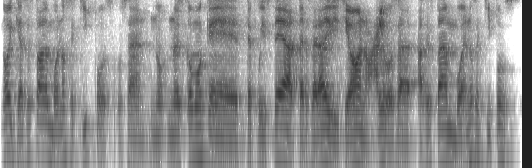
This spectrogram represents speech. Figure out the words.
No, y que has estado en buenos equipos, o sea, no, no es como que te fuiste a tercera división o algo, o sea, has estado en buenos equipos.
